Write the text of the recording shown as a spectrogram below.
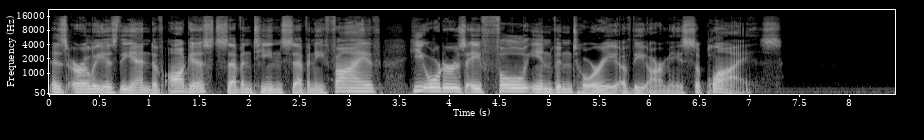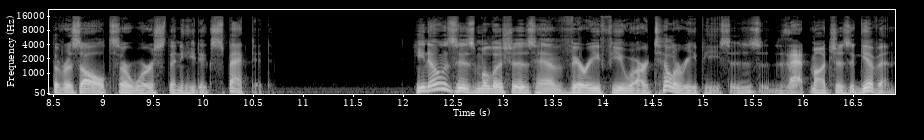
As early as the end of August 1775, he orders a full inventory of the army's supplies. The results are worse than he'd expected. He knows his militias have very few artillery pieces, that much is a given.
